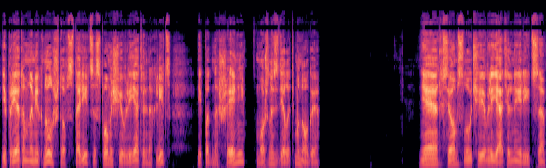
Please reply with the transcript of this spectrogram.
и при этом намекнул, что в столице с помощью влиятельных лиц и подношений можно сделать многое. Нет, в всем случае влиятельные лица,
